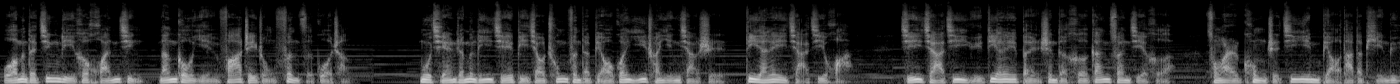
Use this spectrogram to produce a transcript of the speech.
我们的经历和环境能够引发这种分子过程。目前人们理解比较充分的表观遗传影响是 DNA 甲基化，即甲基与 DNA 本身的核苷酸结合，从而控制基因表达的频率。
